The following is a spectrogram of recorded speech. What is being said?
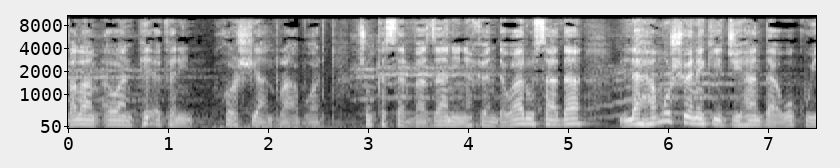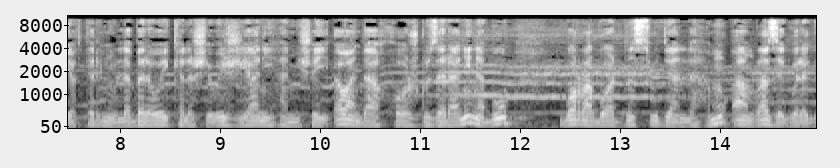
بەڵام ئەوان پێەکەنین خۆشیان ڕابوارد چونکە سەربازانی نەخوێندەوار و سادە لە هەموو شوێنێکی جیهاندا وەکو یەکترن و لەبەرەوەی کە لە شێوەی ژیانی هەمیشەی ئەواندا خۆشگوزەرانی نەبوو بۆ ڕابواردن سوودیان لە هەموو ئامرازێک وەرەگ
